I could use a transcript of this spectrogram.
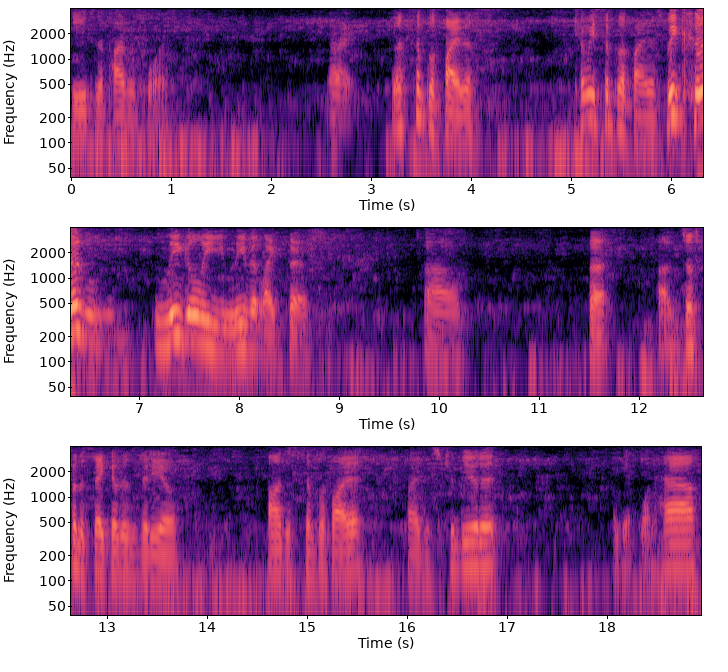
e to the pi over four. All right. Let's simplify this. Can we simplify this? We could legally leave it like this. Uh, but uh, just for the sake of this video, I'll just simplify it. If I distribute it, I get 1 half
